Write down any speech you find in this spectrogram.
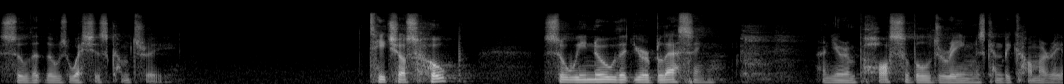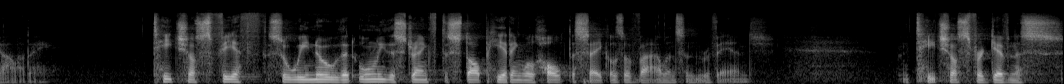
so that those wishes come true. Teach us hope so we know that your blessing and your impossible dreams can become a reality. Teach us faith so we know that only the strength to stop hating will halt the cycles of violence and revenge. And teach us forgiveness,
